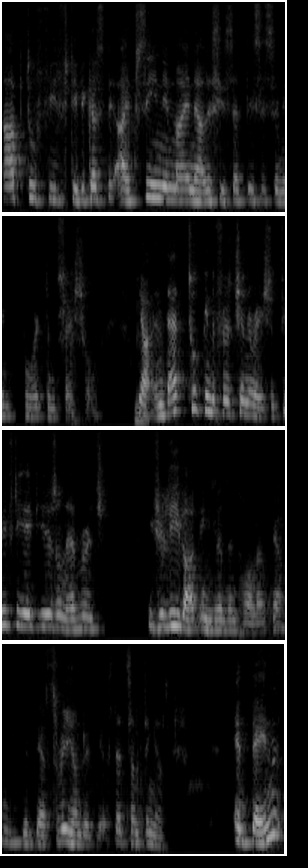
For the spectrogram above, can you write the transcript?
up to 50, because I've seen in my analysis that this is an important threshold. Mm. Yeah. And that took in the first generation 58 years on average. If you leave out England and Holland, yeah, there's 300 years. That's something else. And then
